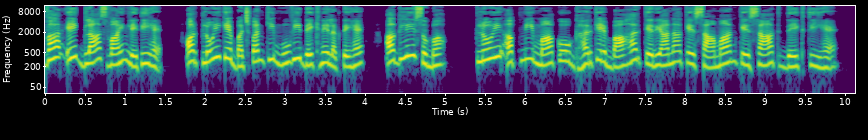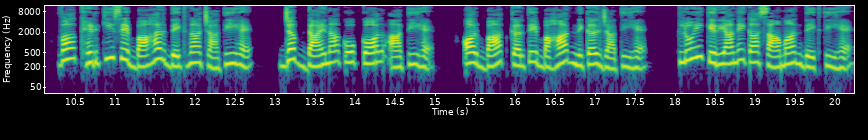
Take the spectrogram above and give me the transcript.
वह एक ग्लास वाइन लेती है और क्लोई के बचपन की मूवी देखने लगते हैं। अगली सुबह, क्लोई अपनी माँ को घर के बाहर किरियाना के सामान के साथ देखती है। वह खिड़की से बाहर देखना चाहती है, जब डायना को कॉल आती है और बात करते बाहर निकल जाती है। क्लोई किरियाने का सामान देखती है।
